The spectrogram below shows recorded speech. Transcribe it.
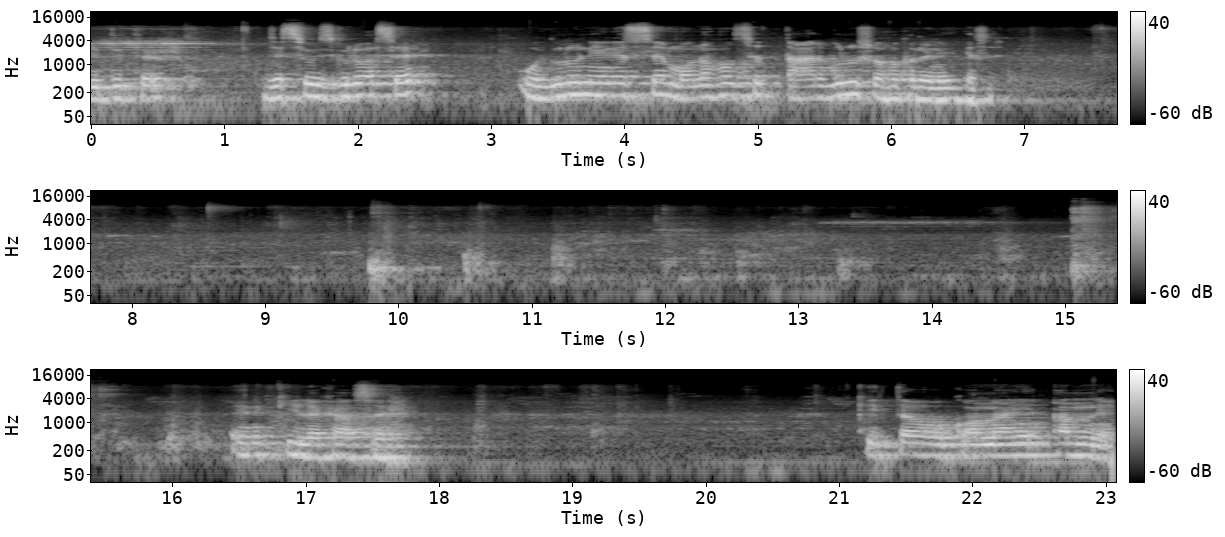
বিদ্যুতের যে সুইচগুলো আছে, ওইগুলো নিয়ে গেছে, মনে হচ্ছে তারগুলো সহ করে নিয়ে গেছে। এখানে কি লেখা আছে? কিতা ও কনাই আন্নে।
